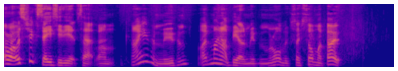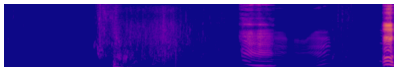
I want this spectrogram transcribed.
Alright, let's fix these idiots up. Um, can I even move them? I might not be able to move them at all because I stole my boat. Eh.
